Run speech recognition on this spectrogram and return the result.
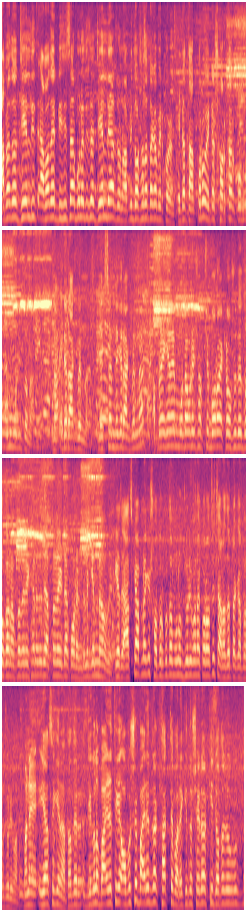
আপনাদের জেল দিতে আমাদের ডিসি স্যার বলে দিয়েছে জেল দেওয়ার জন্য। আপনি দশ হাজার টাকা বের করেন। এটা তারপরেও এটা সরকার কোনো অনুমোদিত না। না, এটা রাখবেন না। নেক্সট টাইম থেকে রাখবেন না। আপনার এখানে মোটামুটি সবচেয়ে বড় একটা ওষুধের দোকান। আপনাদের এখানে যদি আপনারা এটা করেন, তাহলে কেমনে হবে? ঠিক আছে, আজকে আপনাকে সতর্কতামূলক জরিমানা করা হচ্ছে, চার হাজার টাকা আপনার জরিমানা। মানে ইয়ে আছে কিনা? তাদের যেগুলো বাইরে থেকে অবশ্যই বাইরের ড্রাগ থাকতে পারে, কিন্তু সেটা কি যথাযথ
